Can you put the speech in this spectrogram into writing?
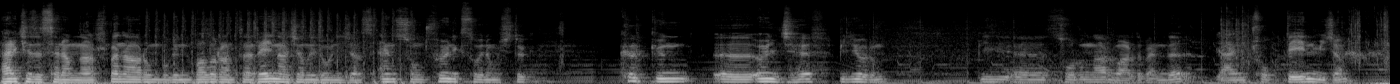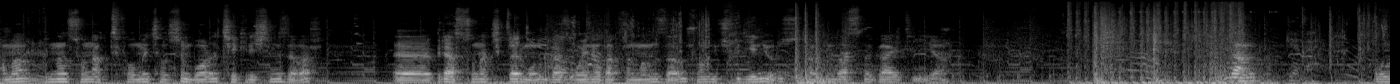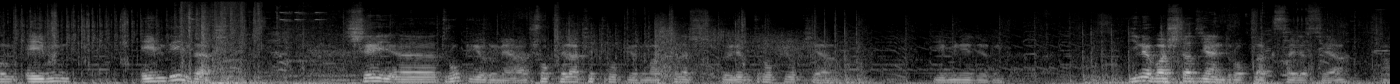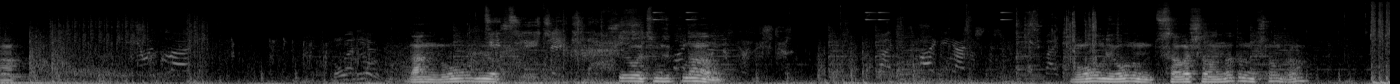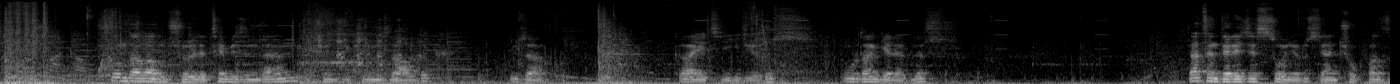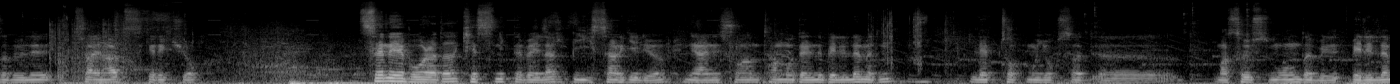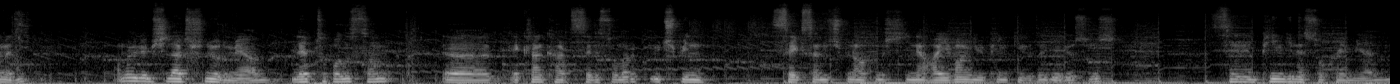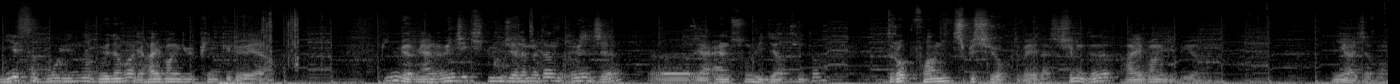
Herkese selamlar. Ben Harun. Bugün Valorant'ta Reyna Ajanı ile oynayacağız. En son Phoenix oynamıştık. 40 gün e, önce biliyorum bir e, sorunlar vardı bende. Yani çok değinmeyeceğim. Ama bundan sonra aktif olmaya çalışırım. Bu arada çekilişimiz de var. E, biraz sonra açıklarım onu. Biraz oyuna odaklanmamız lazım. Şu an 3-1 yeniyoruz. Takım da aslında gayet iyi ya. Lan Oğlum aim aim değil de şey e, drop yiyorum ya. Çok felaket drop yiyorum arkadaş. Böyle bir drop yok ya. Yemin ediyorum. Yine başladı yani droplar kısacası ya. Aha. Lan ne oluyor? Şu ultimizi kullanalım. Ne oluyor oğlum? Savaş alanına dönmüş lan bura. Şunu da alalım şöyle temizinden. Üçüncü kilimizi aldık. Güzel. Gayet iyi gidiyoruz. Buradan gelebilir. Zaten derecesiz oynuyoruz. Yani çok fazla böyle try hard gerek yok. Seneye bu arada kesinlikle beyler bilgisayar geliyor. Yani şu an tam modelini belirlemedim. Laptop mu yoksa e, masaüstü mü onu da bel- belirlemedim. Ama öyle bir şeyler düşünüyorum ya. Laptop alırsam e, ekran kartı serisi olarak 3080 3060 yine hayvan gibi ping girdi görüyorsunuz. Senin pingine sokayım ya. Niyeyse bu oyunda böyle var ya hayvan gibi ping giriyor ya. Bilmiyorum yani önceki güncellemeden önce e, yani en son video attığımda drop falan hiçbir şey yoktu beyler. Şimdi hayvan gibi yiyorum. Niye acaba?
